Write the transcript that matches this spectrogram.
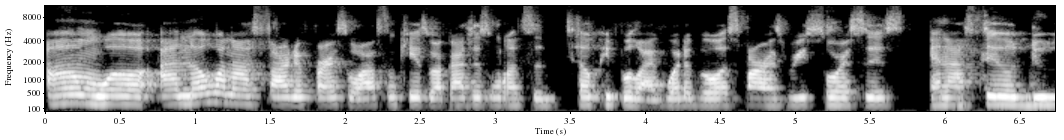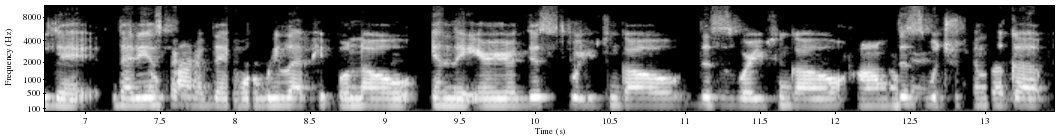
Um, well, I know when I started first with Au-some Kidz Rock, I just wanted to tell people like where to go as far as resources. And I still do that. That is okay. part of that where we let people know in the area, this is where you can go, this is where you can go, um, okay. this is what you can look up. Okay.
